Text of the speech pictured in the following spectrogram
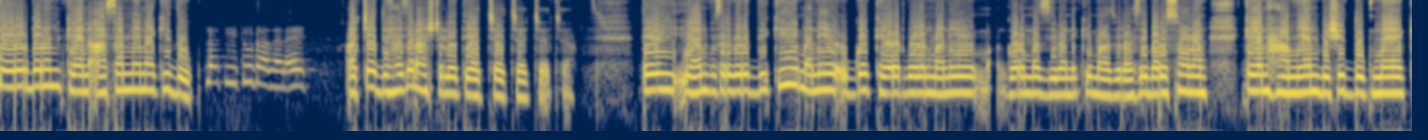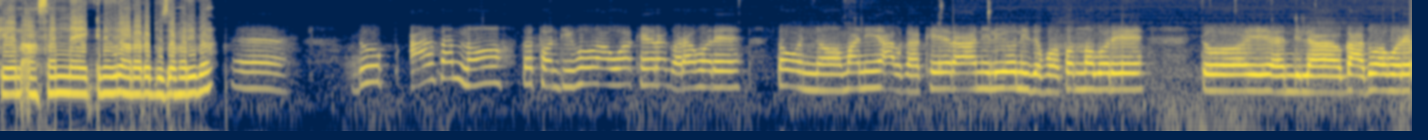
কেরর বরণ কেন আসান নে নাকি দুঃখ আচ্ছা দুই হাজার আষ্টলতে আচ্ছা আচ্ছা আচ্ছা আচ্ছা তো ইয়ান বছর করে দেখি মানে উগ্র খেয়ার বরণ মানে গরম মাছ দিবা নাকি মাজুর আছে এবার চলন কেন হামিয়ান বেশি দুঃখ নে, কেন আসান নে কিনে করে আনারা বুঝা পারিবা দুখ আসান ন, তো টোয়েন্টি ফোর আওয়ার খেরা করা পরে তো অন্য মানে আলগা খেরা আনিলেও নিজে পছন্দ করে তো দিলা গা ধোয়া পরে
